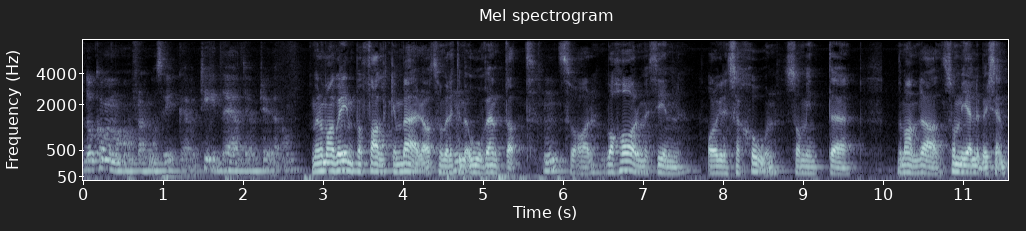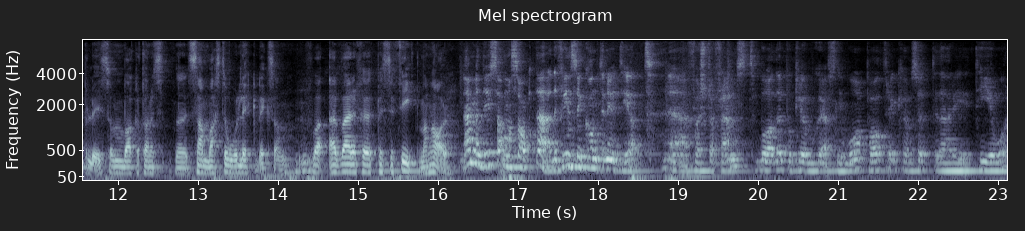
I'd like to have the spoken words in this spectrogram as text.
då kommer man vara framgångsrika över tid. Det är jag helt övertygad om. Men om man går in på Falkenberg då, som är lite mm. mer oväntat mm. svar. Vad har med sin organisation som inte de andra, som Mjällby exempelvis, som bara kan ta samma storlek liksom. Mm. Vad, vad är det för specifikt man har? Nej men det är samma sak där. Det finns en kontinuitet eh, först och främst. Både på klubbchefsnivå. Patrik har suttit där i tio år.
